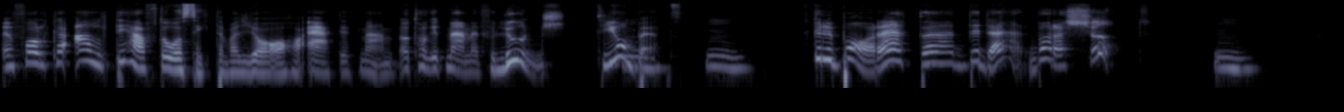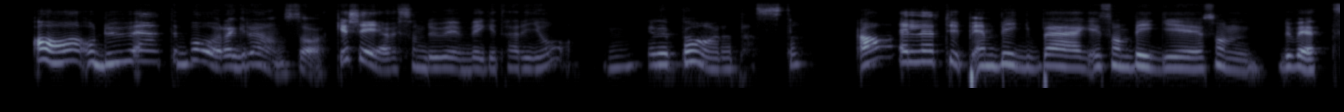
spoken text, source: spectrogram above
Men folk har alltid haft åsikter vad jag har ätit med och tagit med mig för lunch till jobbet. Mm. Ska du bara äta det där? Bara kött? Mm. Ja, och du äter bara grönsaker säger jag som du är vegetarian. Mm. Är det bara pasta? Ja, eller typ en big bag, en sån big, eh, sån, du vet.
